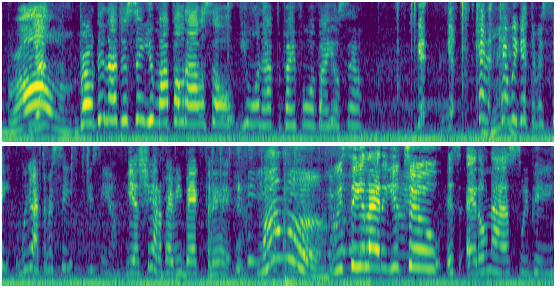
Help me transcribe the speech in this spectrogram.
Bro. Yeah. Bro, didn't I just send you my four dollars so you wouldn't have to pay for it by yourself? Get, get can mm-hmm. can we get the receipt? We got the receipt. You see him? Yeah, she gotta pay me back for that. Mama. we see you later, you two. It's eight oh nine, sweet pea.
